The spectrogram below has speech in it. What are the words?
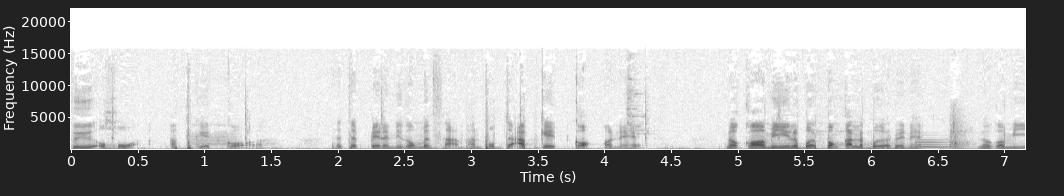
ซื้อโอ้โหอัปเกรดเกาะถ้าจะเป็นอันนี้ต้องเป็นสามพันผมจะอัปเกรดเกาะก่อนนะฮะแล้วก็มีระเบิดป้องกันระเบิดด้วยนะฮะแล้วก็มี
